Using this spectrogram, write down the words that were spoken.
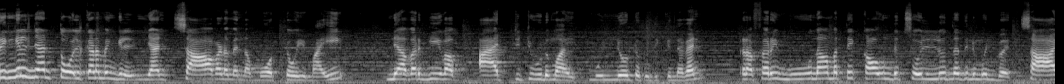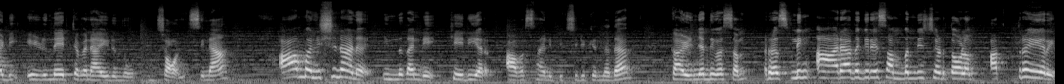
റിങ്ങിൽ ഞാൻ തോൽക്കണമെങ്കിൽ ഞാൻ ചാവണമെന്ന മോട്ടോയുമായി നെവർ ഗീവ് അപ്പ് ആറ്റിറ്റ്യൂഡുമായി മുന്നോട്ട് കുതിക്കുന്നവൻ. റഫറി മൂന്നാമത്തെ കൗണ്ട് ചൊല്ലുന്നതിന് മുൻപ് ചാടി എഴുന്നേറ്റവനായിരുന്നു ജോൺസിന. ആ മനുഷ്യനാണ് ഇന്ന് തന്റെ കരിയർ അവസാനിപ്പിച്ചിരിക്കുന്നത്. കഴിഞ്ഞ ദിവസം റെസ്ലിംഗ് ആരാധകരെ സംബന്ധിച്ചിടത്തോളം അത്രയേറെ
